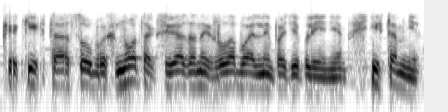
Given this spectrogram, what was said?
каких-то особых ноток, связанных с глобальным потеплением. Их там нет.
